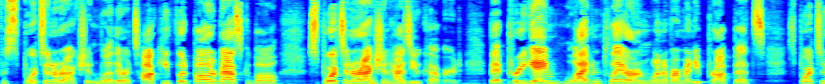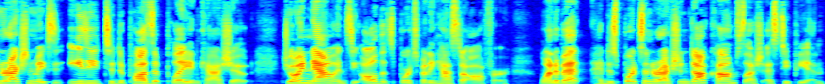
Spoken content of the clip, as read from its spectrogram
with sports interaction. Whether it's hockey football or basketball sports interaction has you covered. Bet pregame live and play or on one of our many prop bets. Sports interaction makes it easy to deposit play and cash out. Join now and see all that sports betting has to offer. Want to bet? Head to sportsinteraction.com slash SDPN.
